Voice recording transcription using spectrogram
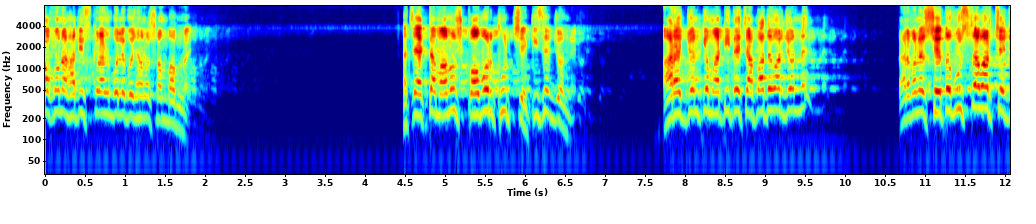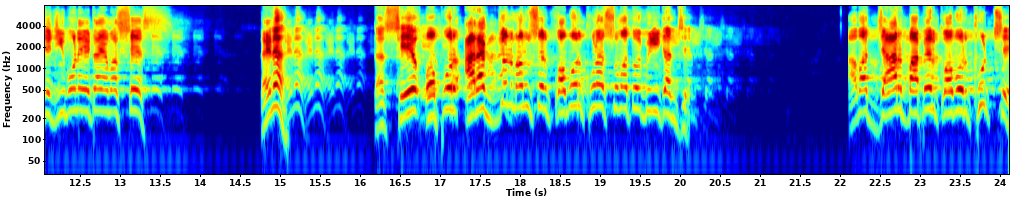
কখনো হাদিস কোরআন বলে বোঝানো সম্ভব নয়। আচ্ছা একটা মানুষ কবর খুঁড়ছে কিসের জন্য? আর একজনকে মাটিতে চাপা দেওয়ার জন্য? তার মানে সে তো বুঝতে পারছে যে জীবনে এটাই আমার শেষ। তাই না? তা সে অপর আর মানুষের কবর খোঁড়ার সময় তো বিড়ি টানছে। আবার যার বাপের কবর খুঁড়ছে,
